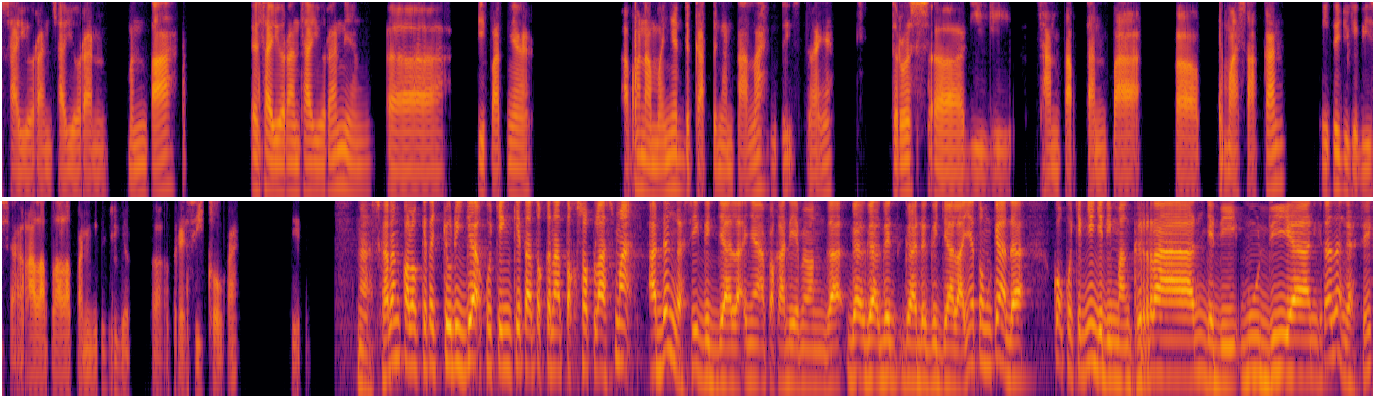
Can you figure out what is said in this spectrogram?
sayuran-sayuran mentah, eh sayuran-sayuran yang uh, sifatnya apa namanya dekat dengan tanah gitu istilahnya terus uh, disantap tanpa uh, pemasakan itu juga bisa lalap-lalapan gitu juga uh, beresiko kan gitu. Nah sekarang kalau kita curiga kucing kita tuh kena toksoplasma ada nggak sih gejalanya apakah dia memang nggak nggak nggak ada gejalanya atau mungkin ada kok kucingnya jadi mageran jadi mudian kita ada nggak sih?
